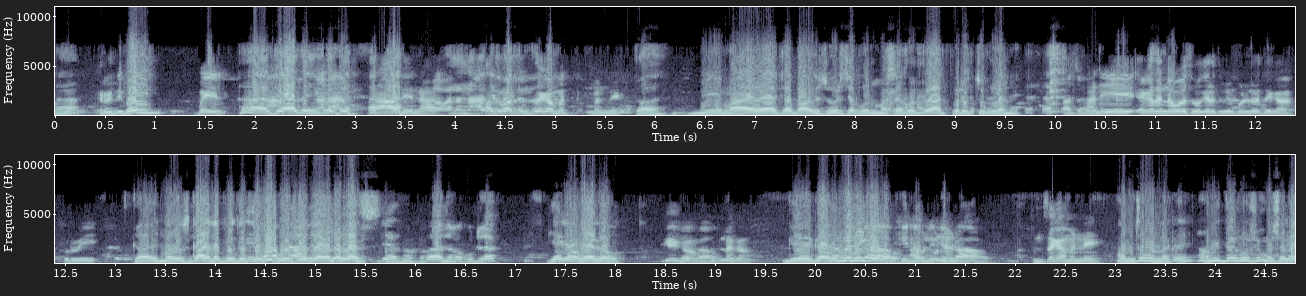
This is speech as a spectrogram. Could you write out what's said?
हा? खरेदी बैल. बैल? हा, आता इकडे. हा आजोबा तुमचं काय मत म्हणणे? मी माझ्या वयाच्या बावीस वर्षापूर्वी मसा करतो आजपर्यंत चुकला नाही. आणि एखादा नवस वगैरे तुम्ही बोलले होते का पूर्वी? काय? नवस काय नाही फक्त द्यावाला बस. कुठलं? गेगाव. गेगाव. गे गाव कुठलं गाव? गेगाव. गेगाव. तुमचं काय म्हणणे आमचं म्हणणं काय? आम्ही दरवर्षी मशाला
